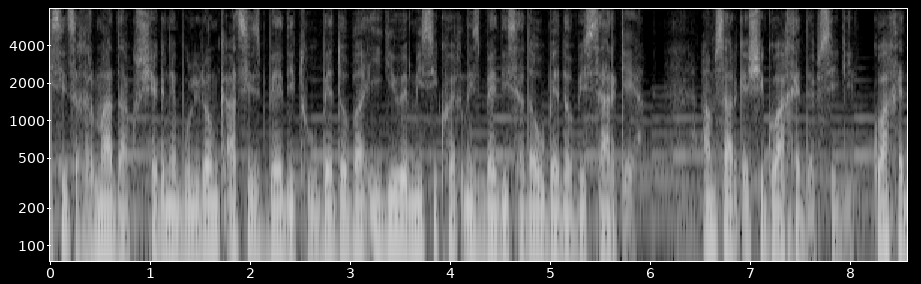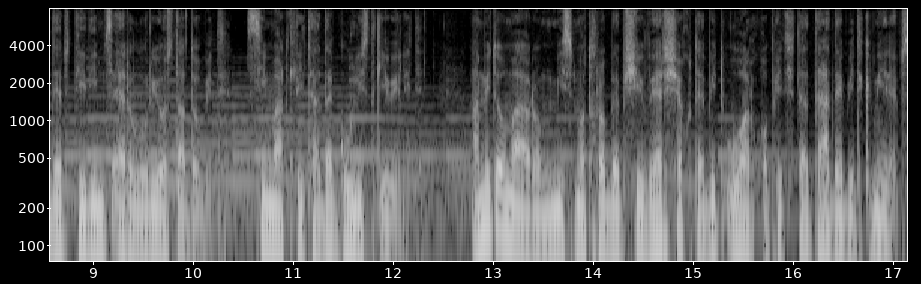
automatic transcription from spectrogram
ისიც ღრმად აქვს შეგნებული რომ კაცის ბედი თუ უბედობა იგივე მისი ქვეყნის ბედისა და უბედობის სარკეა. ამ სარკეში გვახედებს იგი. გვახედებს დიდი მწერლური ოსტატობით, სიმართლითა და გულის ტკივილით. ამიტომაა რომ მის მოთხრობებში ვერ შეხვდებით უარყოფით და დადებით გმირებს.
